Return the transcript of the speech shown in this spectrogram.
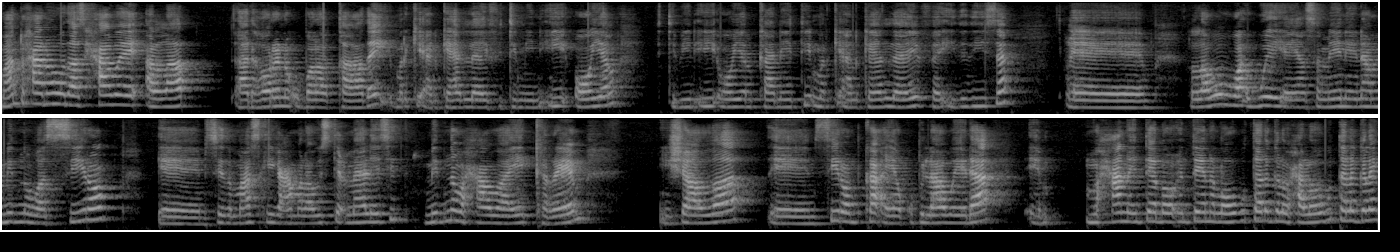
maanta waxaa noo wadaa asxaabay alaab aan horena u balaqaaday markii aan ka hadlayay vitamin e oil vitamin e oil kaneti markii aan ka hadlayay faa-iidadiisa. Laba wey ayaan sameyneynaa midna waa serum sida maaskiga camal aa u isticmaaleysid midna waxaa waaye cream. Insha allah serumka ayaa ku bilaabeynaa waxaana intee loo inteena loogu talagalay? Waxaa loogu talagalay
